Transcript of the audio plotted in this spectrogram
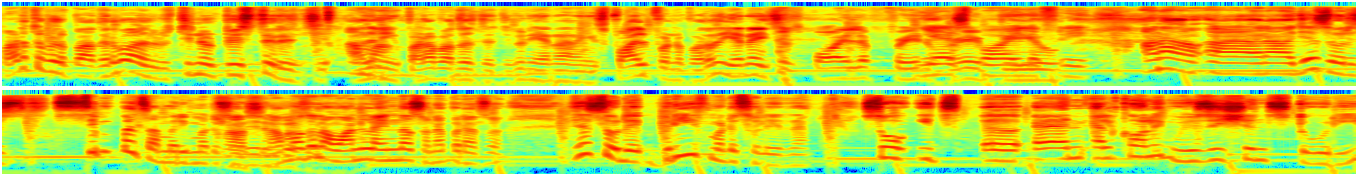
படத்துக்குள்ள பார்க்குறப்போ அது ஒரு சின்ன ட்விஸ்ட் இருந்துச்சு. அது நீங்கள் படம் பார்த்து தெரிஞ்சுக்கணும். ஏன்னா நீங்கள் ஸ்பாயில் பண்ண போகிறது ஏன்னா இட்ஸ் ஸ்பாயில் ஃப்ரீ ஆனால் நான் ஜஸ்ட் ஒரு சிம்பிள் சம்மரி மட்டும் சொல்லிடுறேன். நான் முதல்ல ஒன் லைன் தான் சொன்னேன் நான் ஜஸ்ட் ஒரு ப்ரீஃப் மட்டும் சொல்லிடுறேன். So it's an alcoholic musician story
